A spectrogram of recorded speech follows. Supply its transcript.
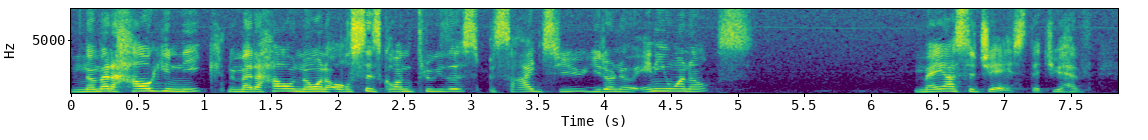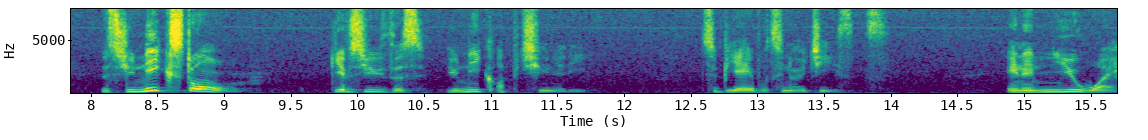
no matter how unique, no matter how no one else has gone through this besides you, you don't know anyone else, may I suggest that you have this unique storm gives you this unique opportunity to be able to know Jesus in a new way.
